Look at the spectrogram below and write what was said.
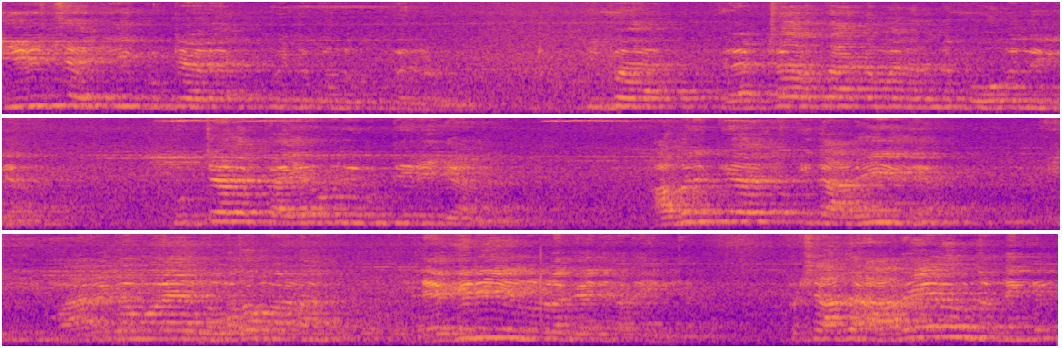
തിരിച്ച് ഈ കുട്ടികളെ വീട്ടിൽ കൊണ്ടുവരുള്ളൂ ഇപ്പോൾ ഇപ്പൊ രക്ഷകർത്താക്കന്മാർ അതിന് പോകുന്നില്ല. കുട്ടികളെ കൈകൊണ്ട് വിട്ടിരിക്കുകയാണ് അവർക്ക് ഇതറിയില്ല. ഈ മാരകമായ ലോകമാണ് ലഹരി എന്നുള്ള കാര്യം അറിയില്ല. പക്ഷെ അത് അറിയണമെന്നുണ്ടെങ്കിൽ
